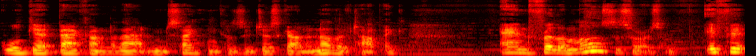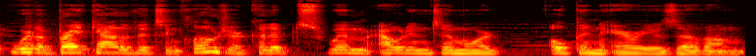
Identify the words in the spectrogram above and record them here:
we'll get back onto that in a second because we just got another topic. And for the mosasaurs, if it were to break out of its enclosure, could it swim out into more open areas of um,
